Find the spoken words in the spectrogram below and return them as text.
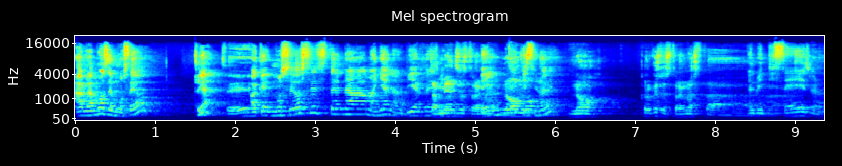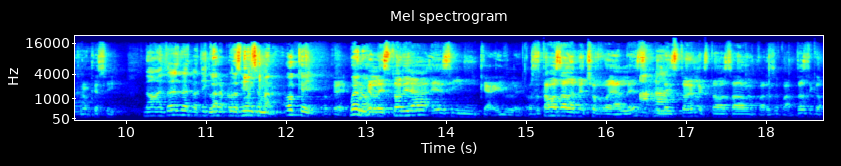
¿Hablamos de museo? ¿Ya? Sí. Ok, museo se estrena mañana, viernes. También se estrena. 20, no, 19? no. Creo que se estrena hasta. El 26, ¿verdad? Creo que sí. No, entonces les platico La, la, la próxima siguiente semana. Ok. Ok. Bueno, Porque la historia es increíble. O sea, está basada en hechos reales Ajá. y la historia en la que está basada me parece fantástico.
